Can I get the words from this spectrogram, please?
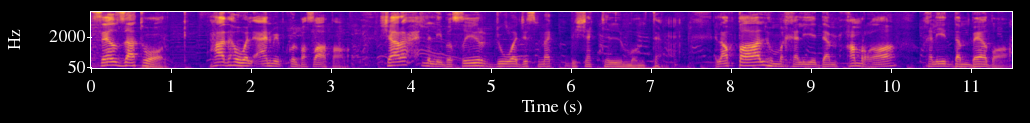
Cells at Work هذا هو الأنمي بكل بساطة. شرح للي بيصير جوا جسمك بشكل ممتع. الأبطال هم خلية دم حمراء وخلية دم بيضاء.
